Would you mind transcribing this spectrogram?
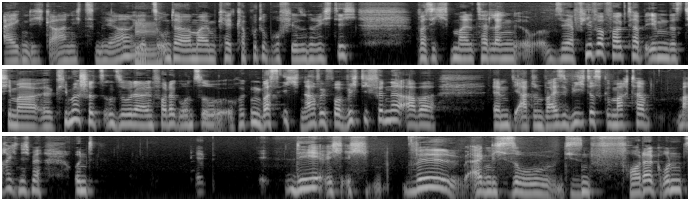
eigentlich gar nichts mehr. Jetzt unter meinem Kate Caputo-Profil so richtig. Was ich mal eine Zeit lang sehr viel verfolgt habe, eben das Thema äh, Klimaschutz und so da in den Vordergrund zu rücken, was ich nach wie vor wichtig finde, aber ähm, die Art und Weise, wie ich das gemacht habe, mache ich nicht mehr. Und Nee, ich, ich will eigentlich so diesen Vordergrund,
